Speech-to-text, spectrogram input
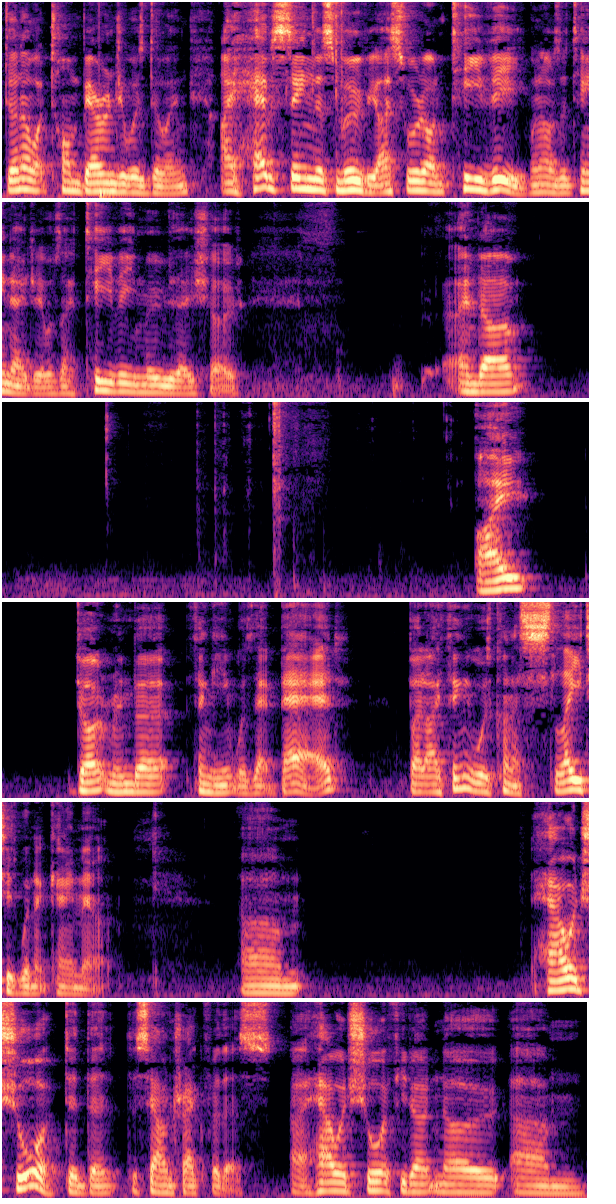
Don't know what Tom Berenger was doing. I have seen this movie. I saw it on TV when I was a teenager. It was a TV movie they showed. And uh, I don't remember thinking it was that bad, but I think it was kind of slated when it came out. Um, Howard Shore did the, the soundtrack for this. Uh, Howard Shore, if you don't know, um,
